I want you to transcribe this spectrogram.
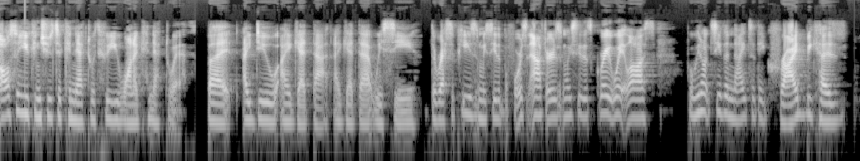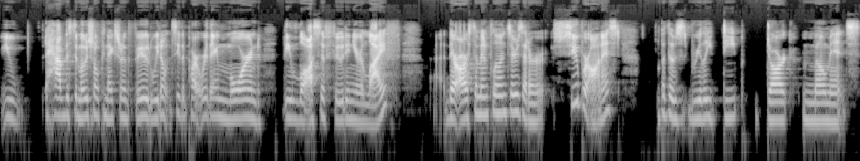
Also, you can choose to connect with who you want to connect with. But I do, I get that. I get that we see the recipes and we see the befores and afters and we see this great weight loss, but we don't see the nights that they cried because you have this emotional connection with food. We don't see the part where they mourned the loss of food in your life. Uh, there are some influencers that are super honest, but those really deep, dark moments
